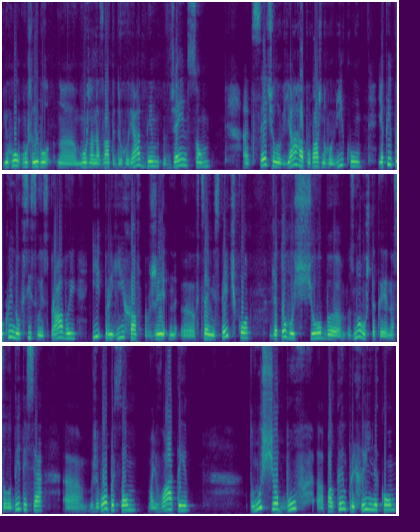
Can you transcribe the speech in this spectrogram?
його, можливо, е, можна назвати другорядним, з Джеймсом. Це чолов'яга поважного віку, який покинув всі свої справи і приїхав вже е, в це містечко для того, щоб е, знову ж таки насолодитися живописом, малювати, тому що був палким прихильником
